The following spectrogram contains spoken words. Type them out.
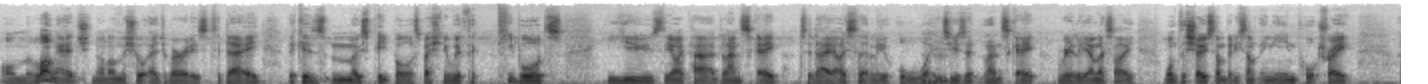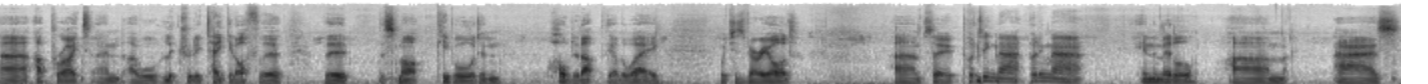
on the long edge, not on the short edge where it is today, because most people, especially with the keyboards, use the iPad landscape today. I certainly always use it landscape, really, unless I want to show somebody something in portrait uh, upright, and I will literally take it off the, the the smart keyboard and hold it up the other way, which is very odd. Um, so putting that putting that in the middle um, as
